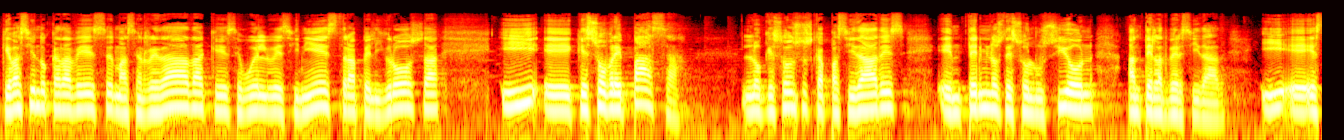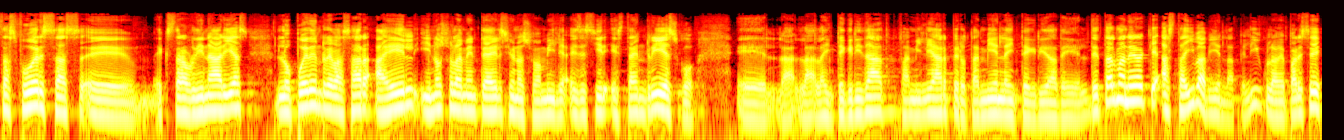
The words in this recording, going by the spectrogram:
que va siendo cada vez más enredada, que se vuelve siniestra, peligrosa y que sobrepasa lo que son sus capacidades en términos de solución ante la adversidad. Y eh, estas fuerzas eh, extraordinarias lo pueden rebasar a él y no solamente a él, sino a su familia. Es decir, está en riesgo eh, la, integridad familiar, pero también la integridad de él. De tal manera que hasta ahí va bien la película. Me parece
